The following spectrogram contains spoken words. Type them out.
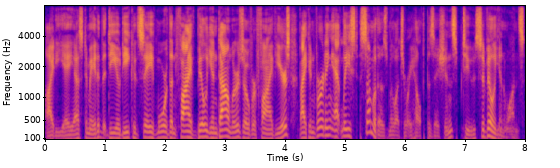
IDA estimated that DoD could save more than $5 billion over five years by converting at least some of those military health positions to civilian ones.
